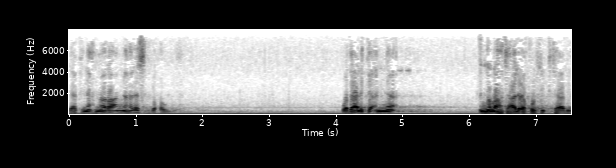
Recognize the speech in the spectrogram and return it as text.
لكن نحن نرى أنها ليست بقوية. وذلك أن إن الله تعالى يقول في كتابه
